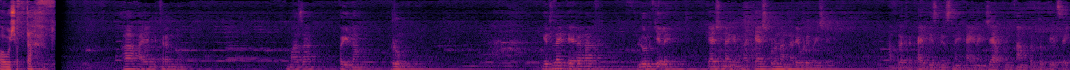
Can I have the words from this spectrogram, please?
पाहू शकता. हा आहे मित्रांनो माझा पहिला रूम घेतला आहे तेरा लाख लोन केलं आहे कॅश नाही घेतला कॅश करून आणणार एवढे पैसे. आपल्याकडं काय बिझनेस नाही काय नाही. जे आपण काम करतो तेच आहे.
